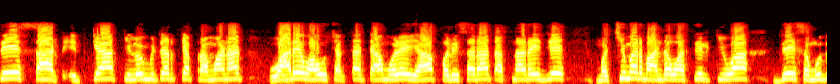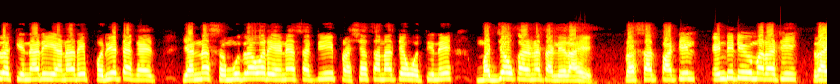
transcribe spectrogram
ते साठ इतक्या किलोमीटरच्या प्रमाणात वारे वाहू शकतात. त्यामुळे या परिसरात असणारे जे मच्छीमार बांधव असतील किंवा जे समुद्र किनारी येणारे पर्यटक आहेत यांना समुद्रावर येण्यासाठी प्रशासनाच्या वतीने मज्जाव करण्यात आलेला आहे. प्रसाद पाटील एनडीटीव्ही मराठी राय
